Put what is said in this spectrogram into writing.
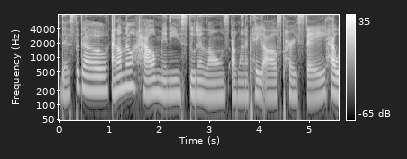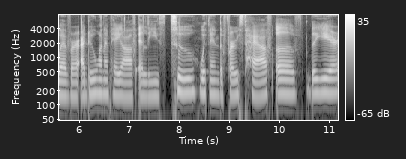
that's the go. I don't know how many student loans I want to pay off per se. However, I do want to pay off at least two within the first half of the year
